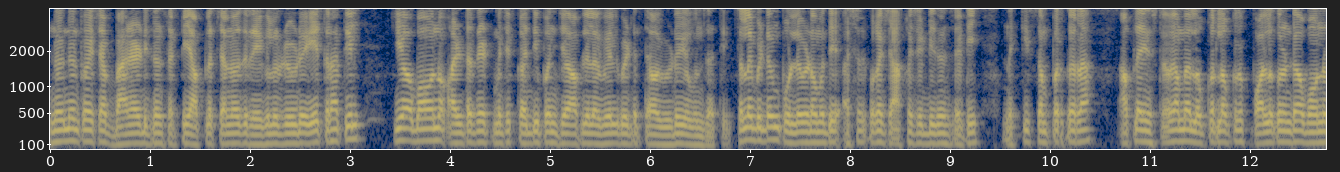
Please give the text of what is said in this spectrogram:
नवीन नवीन प्रकारच्या बॅनर डिझाईनसाठी आपल्या चॅनलमध्ये रेग्युलर व्हिडिओ येत राहतील. किंवा भावनो अल्टरनेट म्हणजे कधी पण जेव्हा आपल्याला वेळ भेटेल तेव्हा व्हिडिओ येऊन जातील. चला भेटून पुढल्या व्हिडिओमध्ये. अशाच प्रकारच्या आकर्षक डिझाईनसाठी नक्कीच संपर्क करा. आपल्या इंस्टाग्रामला लवकर लवकर फॉलो करून ठेवा. भावनो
